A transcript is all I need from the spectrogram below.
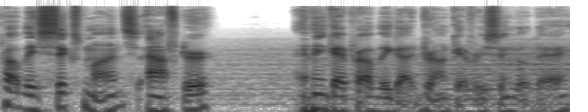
probably six months after, I think I probably got drunk every single day.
